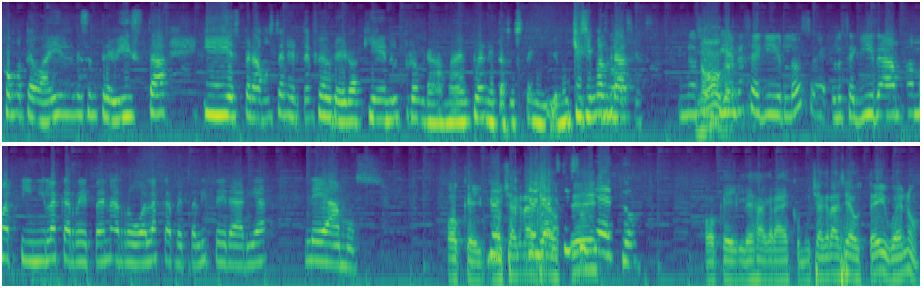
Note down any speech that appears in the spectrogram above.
cómo te va a ir en esa entrevista y esperamos tenerte en febrero aquí en el programa en Planeta Sostenible. Muchísimas gracias. Y no, se olviden de seguirlos, eh, lo seguir a, Martín y la carreta en arroba la carreta literaria. Leamos. Ok, muchas gracias a ustedes. Ok, les agradezco. Muchas gracias a usted y bueno,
